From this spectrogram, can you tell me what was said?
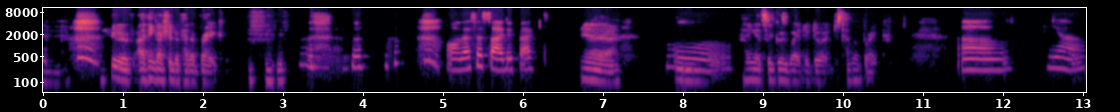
I should have i think i should have had a break oh, that's a side effect. yeah Mm. i think it's a good way to do it just have a break Um, yeah.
